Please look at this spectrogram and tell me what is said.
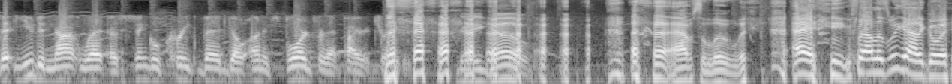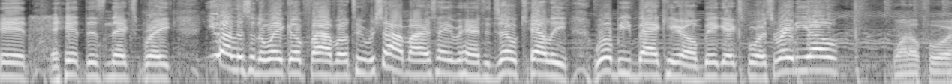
that you did not let a single creek bed go unexplored for that pirate treasure. There you go. Absolutely. Hey, fellas, we got to go ahead and hit this next break. You got to listen to Wake Up 502. Rashad Myers, Haven Harrington, Joe Kelly. We'll be back here on Big X Sports Radio 104.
